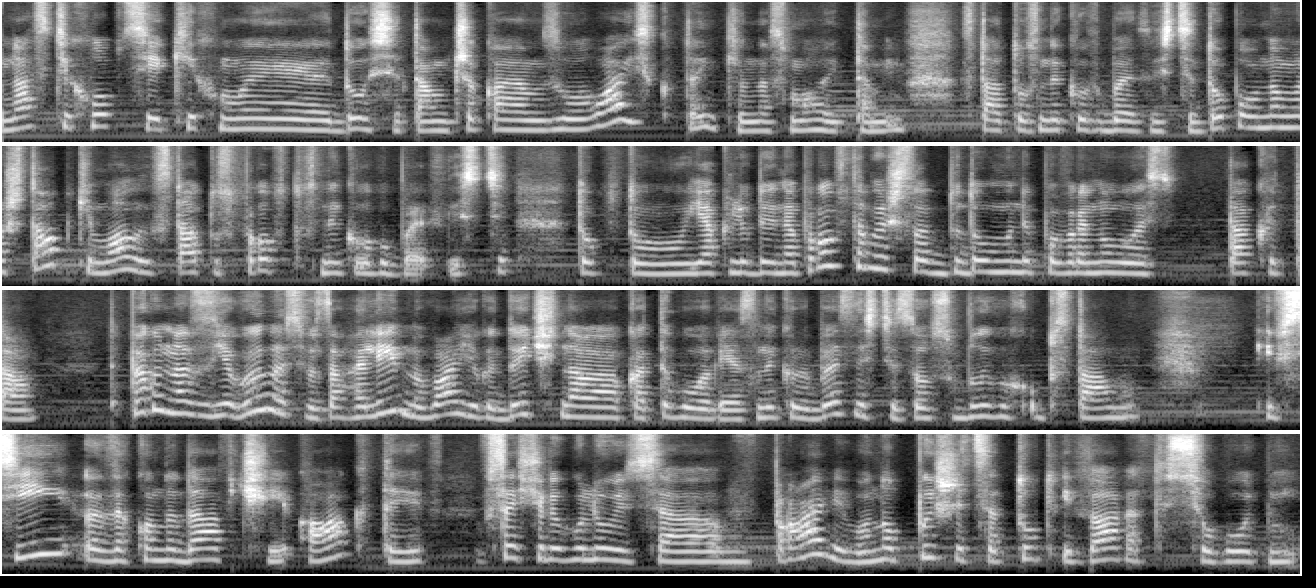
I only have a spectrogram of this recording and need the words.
У нас ті хлопці, яких ми досі там чекаємо з Іловайська, та, які в нас мають там статус зниклих безвісті, до повномасштабки мали статус просто зниклого безвісті. Тобто, як людина просто вийшла додому, не повернулась, так і там. Тепер у нас з'явилась взагалі нова юридична категорія зниклих безвісті за особливих обставин. І всі законодавчі акти, все, що регулюється в праві, воно пишеться тут і зараз сьогодні.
